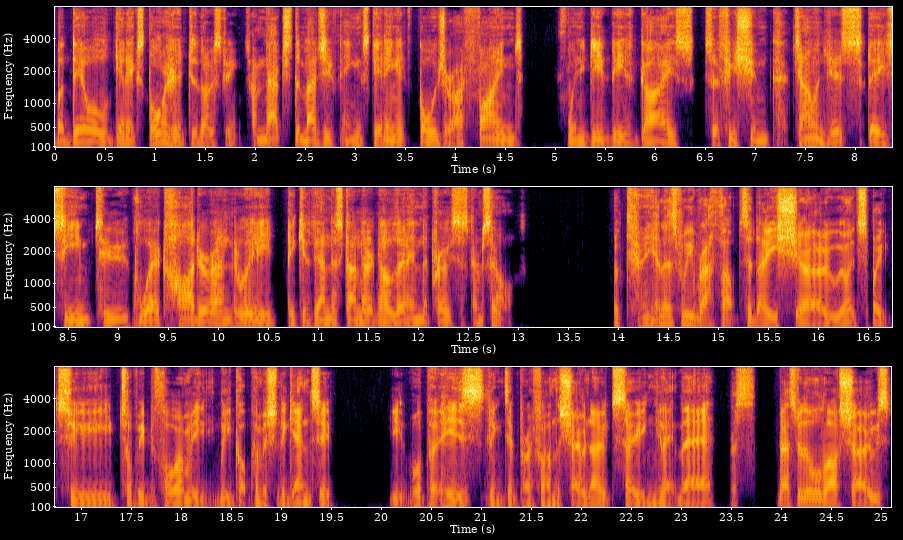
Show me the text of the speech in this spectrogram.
but they'll get exposure to those things. And that's the magic things, getting exposure. I find when you give these guys sufficient challenges, they seem to work harder and really because they understand they're going to learn in the process themselves. Okay. And as we wrap up today's show, I spoke to Topi before and we, we got permission again to, we'll put his LinkedIn profile in the show notes so you can get there. That's with all our shows.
